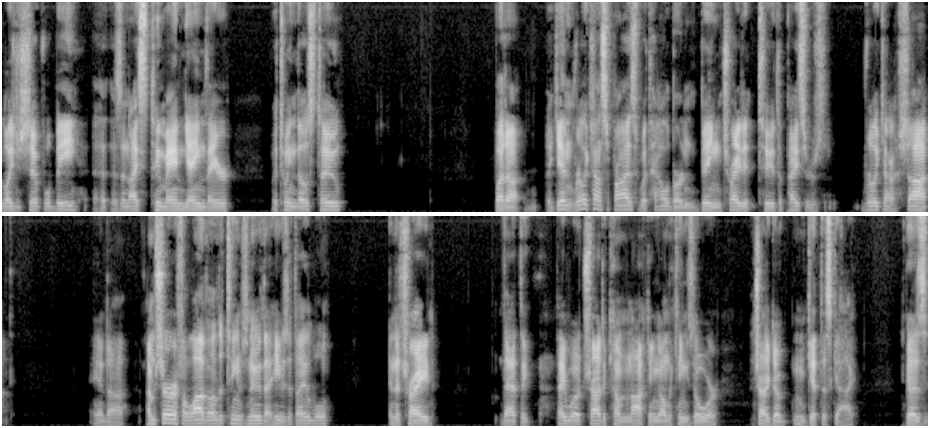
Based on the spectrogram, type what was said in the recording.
relationship will be. There's a nice two man game there between those two. But uh, again, really kind of surprised with Halliburton being traded to the Pacers. Really kind of shocked. And uh, I'm sure if a lot of other teams knew that he was available in a trade, that they, they would try to come knocking on the King's door and try to go get this guy. Because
